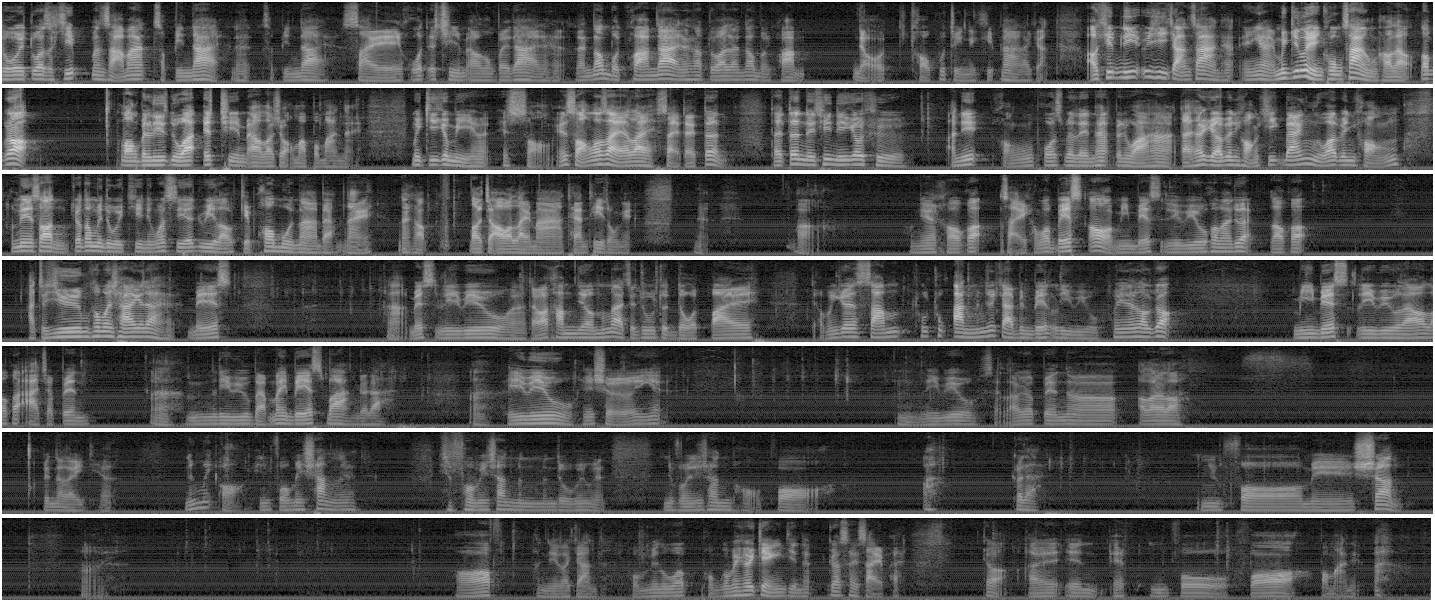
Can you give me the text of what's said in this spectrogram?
โดยตัวสคริปต์มันสามารถสปินได้นะฮะสปินได้ใส่โค้ด HTML ลงไปได้นะฮะแรนดอมบทความได้นะครับ แต่ว่าแรนดอมบทความเดี๋ยวขอพูดถึงในคลิปหน้าแล้วกัน เอาคลิปนี้วิธีการสร้างฮะง่ายๆเมื่อกี้เราเห็นโครงสร้างของเขาแล้ว แล้วก็ลองไปลิสดูว่า HTML เราจะออกมาประมาณไหน เมื่อกี้ก็มีใช่ไหม S2 S2 เราใส่อะไรใส่ไตเติลไตเติลในที่นี้ก็คืออันนี้ ของ Post b a l a n ฮะเป็นวาฮะแต่ถ้าเกิดเป็นของ Kickbank หรือว่าเป็นของ Amazon ก็ต้องไปดูอีกทีนึงว่า CSV เราเก็บข้อมูลมาแบบไหนนะครับ เราจะเอาอะไรมาแทนที่ตรงนี้นะอ่าตรงนี้เขาก็ใส่คำว่า base อ้อมี base review เข้ามาด้วย เราก็อาจจะยืมเข้ามาใช้ก็ได้ base อ่า base review อ่าแต่ว่าคำเดียวมันก็อาจจะดูโดดๆไป เดี๋ยวมันก็จะซ้ำทุก ๆ อันมันจะกลายเป็น base review เพราะฉะนั้นเราก็มี base review แล้วเราก็อาจจะเป็นอ่ารีวิวแบบไม่ base บ้างก็ได้อ่ารีวิวเฉยๆอย่างเงี้ยอืมรีวิวเสร็จแล้วก็เป็นเอ่ออะไรล่ะเป็นอะไรอีกทีอะนึกไม่ออก information เลย information มันมันดูไม่เหมือน information for อะ ก็ได้ information อ่า of อันนี้ละกัน ผมไม่รู้ว่า ผมก็ไม่ค่อยเก่งจริงๆนะ ก็ใส่ใส่ไป ก็ inf info for ประมาณนี้อะ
